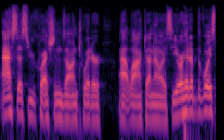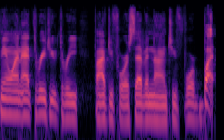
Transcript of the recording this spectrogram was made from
asked us your questions on Twitter at LockedOnLAC, or hit up the voicemail line at 323-524-7924. But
